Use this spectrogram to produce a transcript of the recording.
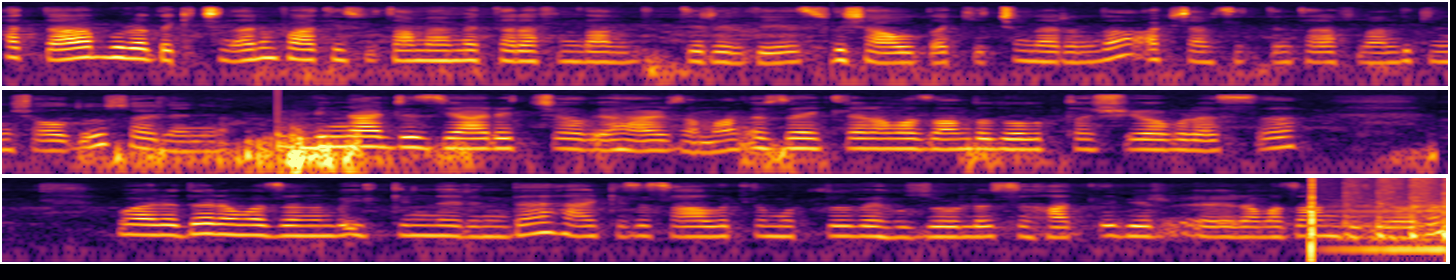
Hatta buradaki çınarın Fatih Sultan Mehmet tarafından diktirildiği, dış avludaki çınarın da Akşemseddin tarafından dikilmiş olduğu söyleniyor. Binlerce ziyaretçi alıyor her zaman. Özellikle Ramazan'da dolup taşıyor burası. Bu arada Ramazan'ın bu ilk günlerinde herkese sağlıklı, mutlu ve huzurlu, sıhhatli bir e, Ramazan diliyorum.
